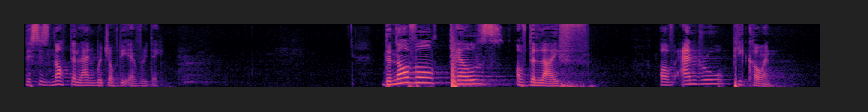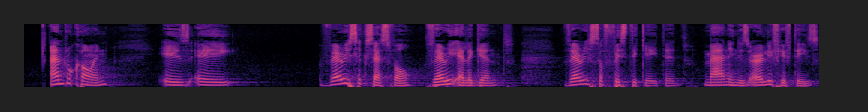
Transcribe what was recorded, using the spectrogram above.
This is not the language of the everyday. The novel tells of the life of Andrew P. Cohen. Andrew Cohen is a very successful, very elegant, very sophisticated man in his early 50s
